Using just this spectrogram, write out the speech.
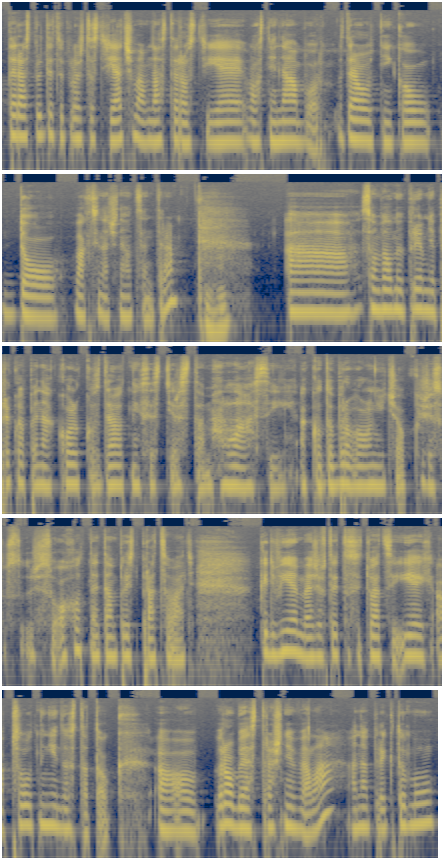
teraz pri tejto príležitosti ja, čo mám na starosti, je vlastne nábor zdravotníkov do vakcinačného centra. Mm-hmm a som veľmi príjemne prekvapená, koľko zdravotných sestier tam hlási ako dobrovoľníčok, že sú, že sú ochotné tam prísť pracovať. Keď vieme, že v tejto situácii je ich absolútny nedostatok, robia strašne veľa a napriek tomu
